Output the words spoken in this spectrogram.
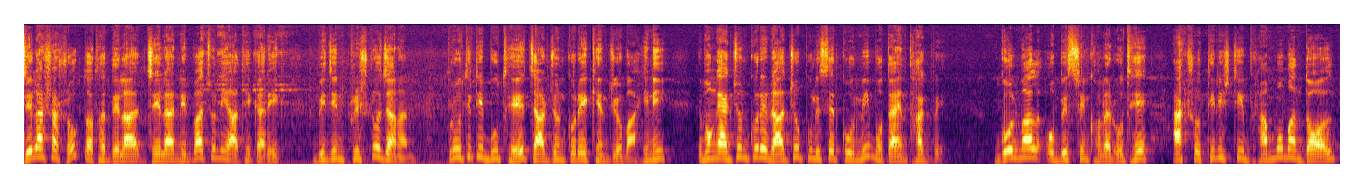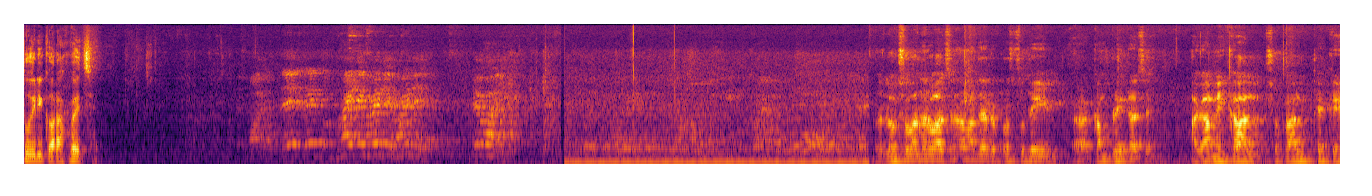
জেলা শাসক তথা জেলা জেলা নির্বাচনী আধিকারিক বিজিন কৃষ্ণ জানান, প্রতিটি বুথে চারজন করে কেন্দ্রীয় বাহিনী এবং একজন করে রাজ্য পুলিশের কর্মী মোতায়েন থাকবে। গোলমাল ও বিশৃঙ্খলা রোধে একশো তিরিশটি ভ্রাম্যমান দল তৈরি করা হয়েছে। লোকসভা নির্বাচনে আমাদের প্রস্তুতি কমপ্লিট আছে। আগামীকাল সকাল থেকে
